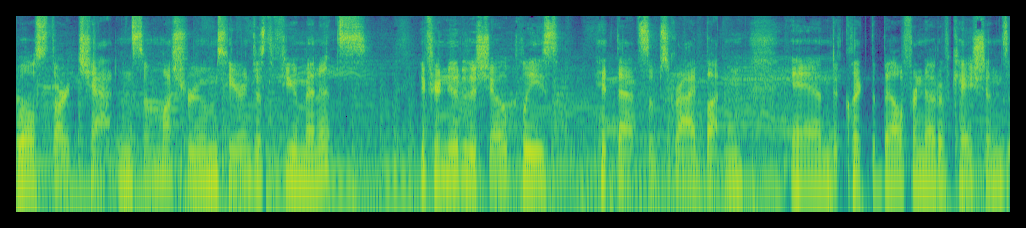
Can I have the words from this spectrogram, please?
we'll start chatting some mushrooms here in just a few minutes. If you're new to the show, please hit that subscribe button and click the bell for notifications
